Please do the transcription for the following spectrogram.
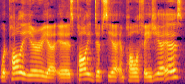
what polyuria is, polydipsia, and polyphagia is,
